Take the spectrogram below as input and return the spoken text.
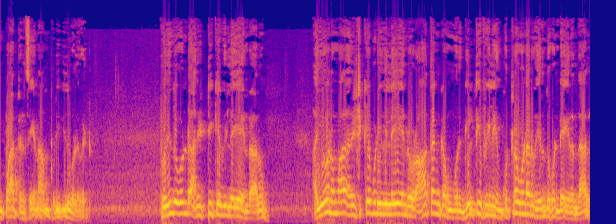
இம்பார்ட்டன்ஸை நாம் புரிந்து கொள்ள வேண்டும். புரிந்து கொண்டு அனுஷ்டிக்கவில்லையே என்றாலும் ஐயோ நம்மால் அனுஷ்டிக்க முடியவில்லையே என்ற ஒரு ஆத்தங்கம் ஒரு கில்ட்டி ஃபீலிங் குற்ற உணர்வு இருந்து கொண்டே இருந்தால்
